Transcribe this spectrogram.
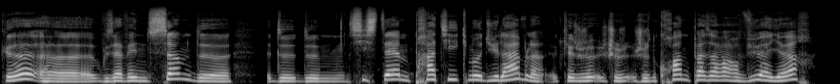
que vous avez une somme de, de, de, systèmes pratiques modulables que je, je, je, ne crois ne pas avoir vu ailleurs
